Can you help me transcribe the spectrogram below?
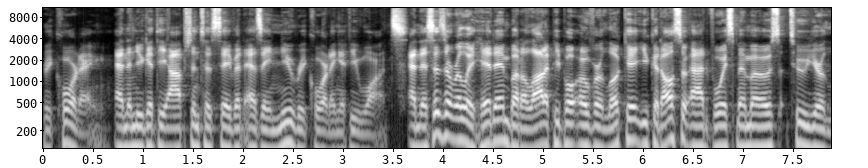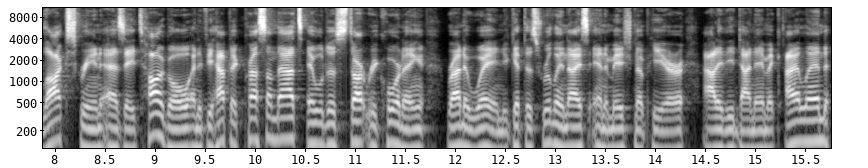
recording. And then you get the option to save it as a new recording if you want. And this isn't really hidden, but a lot of people overlook it. You could also add voice memos to your lock screen as a toggle, and if you haptic press on that, it will just start recording right away, and you get this really nice animation up here out of the dynamic island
